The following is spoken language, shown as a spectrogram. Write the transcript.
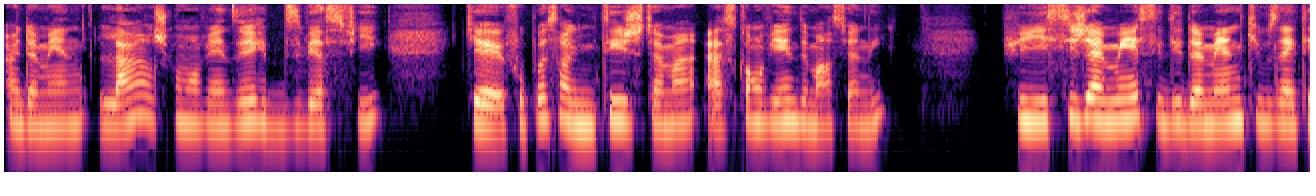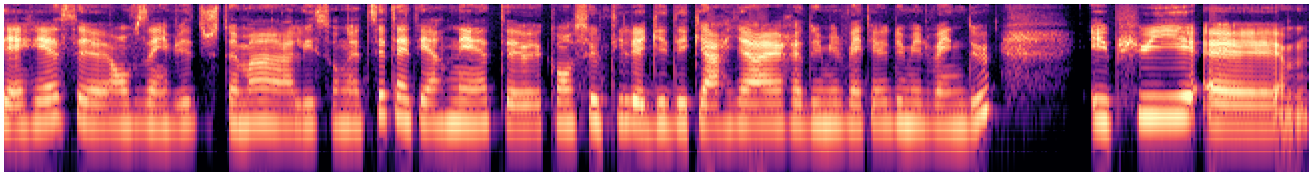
un domaine large, comme on vient de dire, et diversifié, qu'il ne faut pas s'en limiter justement à ce qu'on vient de mentionner. Puis, si jamais c'est des domaines qui vous intéressent, euh, on vous invite justement à aller sur notre site Internet, euh, consulter le guide des carrières 2021-2022. Et puis, euh,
